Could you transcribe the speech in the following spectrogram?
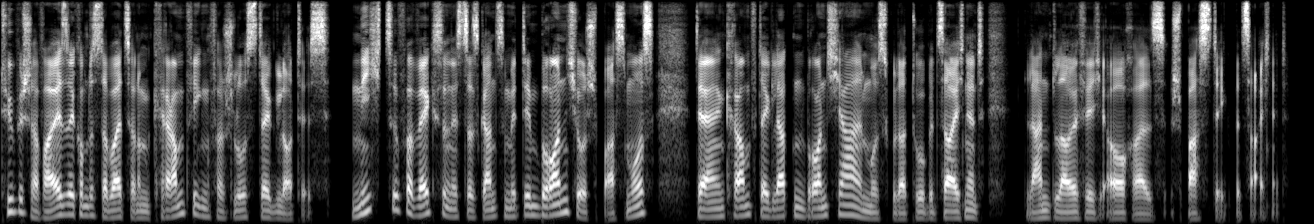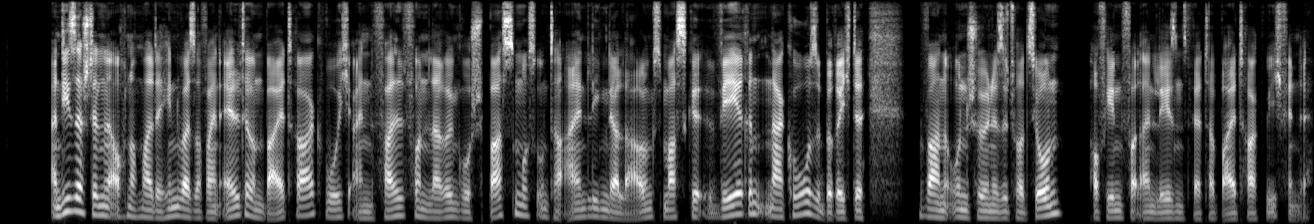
Typischerweise kommt es dabei zu einem krampfigen Verschluss der Glottis. Nicht zu verwechseln ist das Ganze mit dem Bronchospasmus, der einen Krampf der glatten Bronchialmuskulatur bezeichnet, landläufig auch als Spastik bezeichnet. An dieser Stelle auch nochmal der Hinweis auf einen älteren Beitrag, wo ich einen Fall von Laryngospasmus unter einliegender Larynxmaske während Narkose berichte. War eine unschöne Situation, auf jeden Fall ein lesenswerter Beitrag, wie ich finde.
